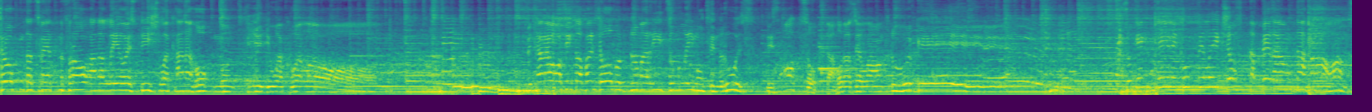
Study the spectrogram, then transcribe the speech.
Schrocken, der zweiten Frau, einer Leo als Tischler, keiner hocken und vier Jahre kein Mit keiner Aussicht auf einen Job und nur Marie zum Leben und den Ruhes des Auto, da hat er sehr lang genug gegeben. So gegen Zähne kommt der Peter und der Hans.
